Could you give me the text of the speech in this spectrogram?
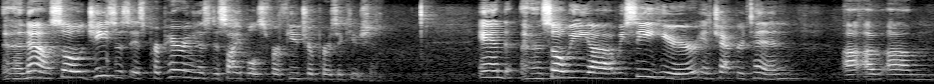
Now, so Jesus is preparing his disciples for future persecution. And so we, uh, we see here in chapter 10, uh, um,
